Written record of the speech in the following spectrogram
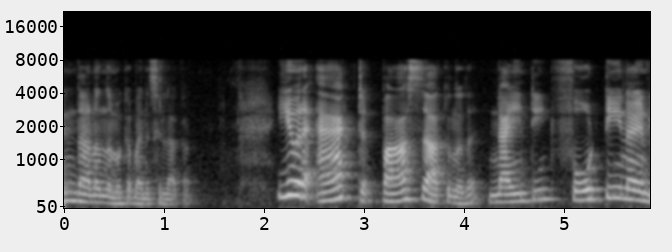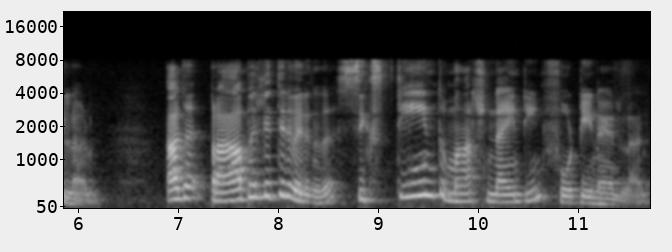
എന്താണെന്ന് നമുക്ക് മനസ്സിലാക്കാം. ഈ ഒരു ആക്ട് പാസ്സാക്കുന്നത് നയന്റീൻ ഫോർട്ടി നയനിലാണ് അത് പ്രാബല്യത്തിൽ വരുന്നത് സിക്സ്റ്റീൻത്ത് മാർച്ച് നയന്റീൻ ഫോർട്ടി നയനിലാണ്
